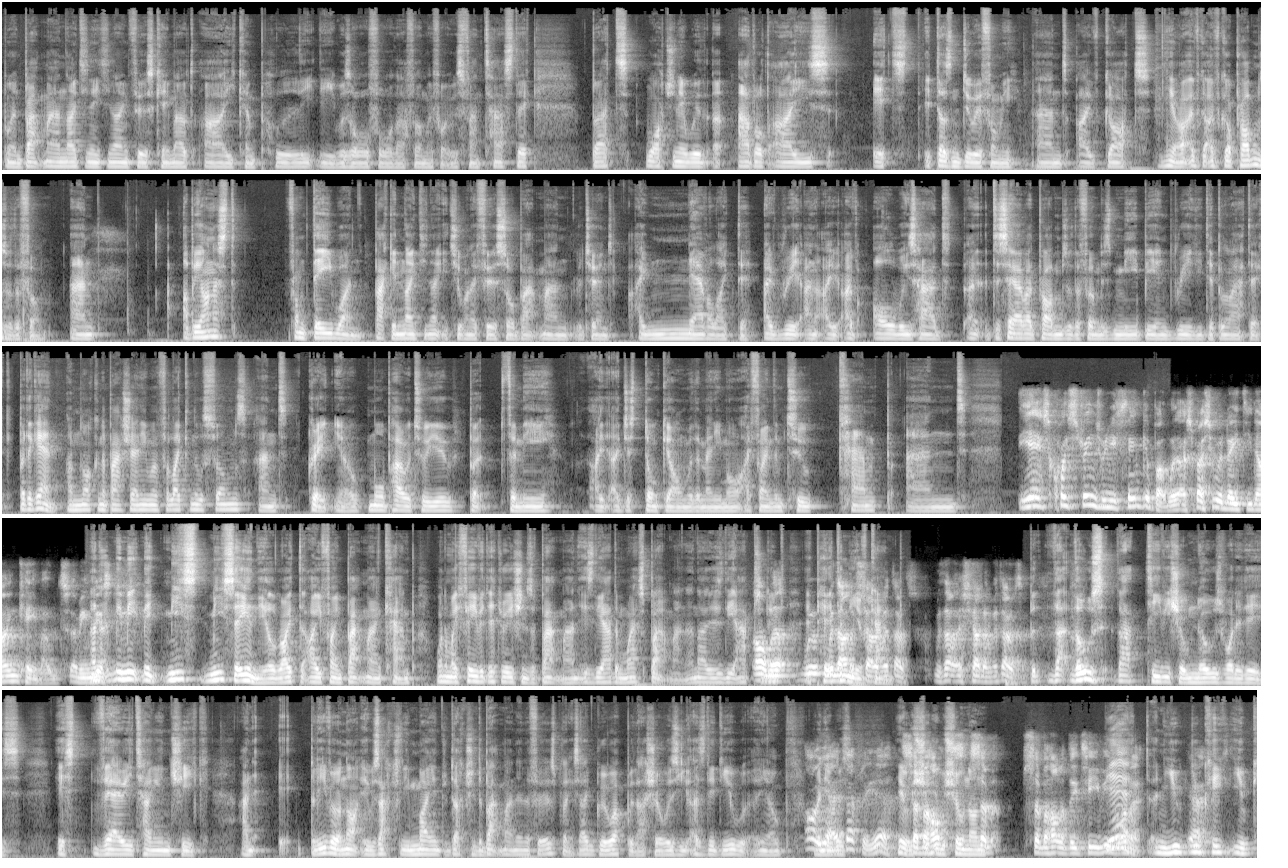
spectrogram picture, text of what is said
when Batman 1989 first came out, I completely was all for that film. I thought it was fantastic. But watching it with uh, adult eyes, it's it doesn't do it for me, and I've got you know I've got I've got problems with the film, and I'll be honest. From day one, back in 1992, when I first saw Batman Returns, I never liked it. I re- and I, I've always had uh, to say I've had problems with the film is me being really diplomatic. But again, I'm not going to bash anyone for liking those films. And great, you know, more power to you. But for me, I, I just don't get on with them anymore. I find them too camp and Yeah, it's quite strange when you think about it, especially when '89 came out. I mean, this, me, me, me, me, saying, Neil, right, that I find Batman camp, one of my favourite iterations of Batman is the Adam West Batman, and that is the oh, absolute well, epitome without a of of camp. doubt, without a shadow of a doubt. But that those that TV show knows what it is. It's very tongue in cheek, and it, believe it or not, it was actually my introduction to Batman in the first place. I grew up with that show, as you, as did you. You know. oh yeah, was- definitely, yeah. It was, summer, it was shown on. summer, summer holiday TV, yeah, wasn't it? and U, Yeah. UK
